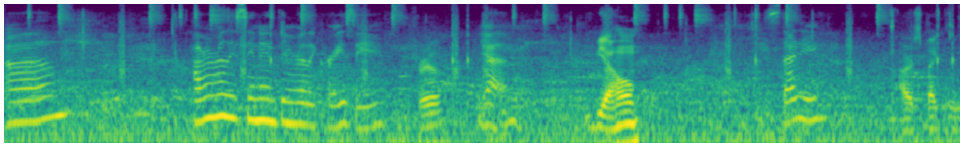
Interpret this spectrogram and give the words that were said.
Um, haven't really seen anything really crazy. For real? Yeah, You be at home? study. I respect it.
